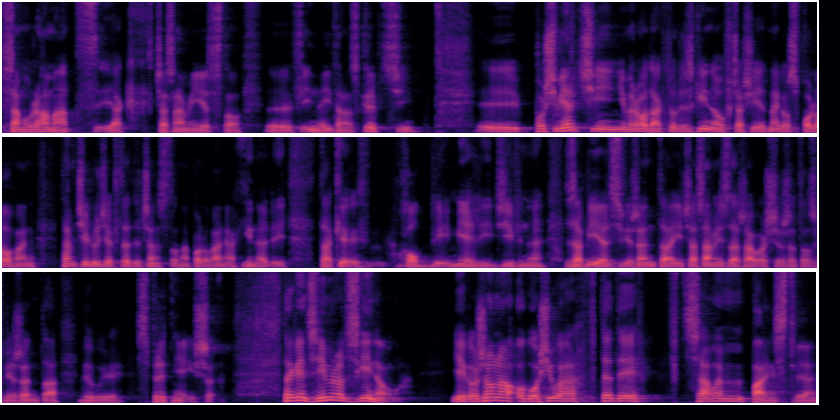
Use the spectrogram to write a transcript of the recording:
Samuramat, jak czasami jest to w innej transkrypcji, po śmierci Nimroda, który zginął w czasie jednego z polowań, tam ci ludzie wtedy często na polowaniach ginęli. Takie hobby mieli dziwne, zabijać zwierzęta i czasami zdarzało się, że to zwierzęta były sprytniejsze. Tak więc Nimrod zginął. Jego żona ogłosiła wtedy w całym państwie,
